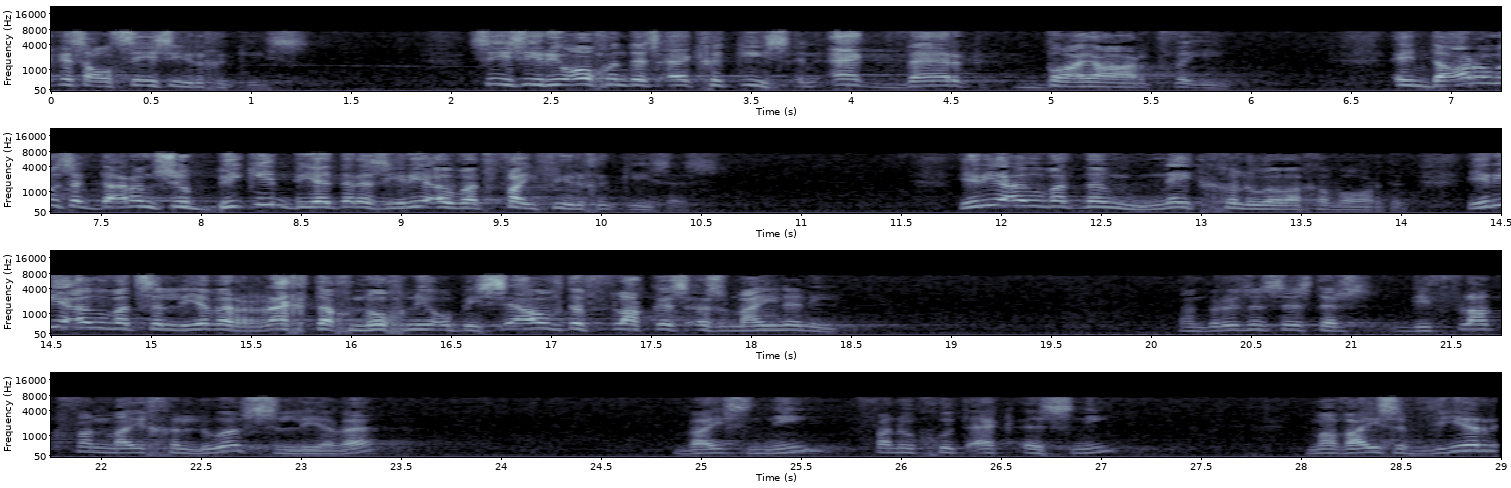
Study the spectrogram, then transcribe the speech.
ek is al 6 uur gekies." 6 uur die oggend is ek gekies en ek werk baie hard vir U. En daarom is ek daarom so bietjie beter as hierdie ou wat 5 uur gekies is. Hierdie ou wat nou net gelowig geword het. Hierdie ou wat se lewe regtig nog nie op dieselfde vlak is as myne nie. Want broers en susters, die vlak van my geloofslewe wys nie van hoe goed ek is nie, maar wys weer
